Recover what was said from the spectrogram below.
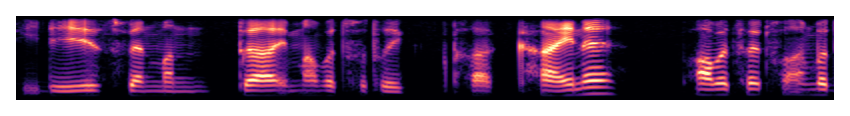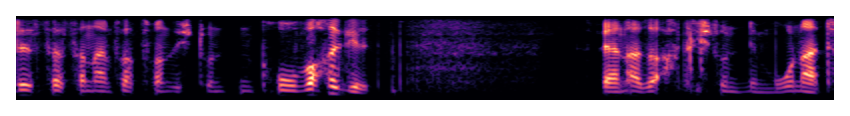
die Idee ist, wenn man da im Arbeitsvertrag keine Arbeitszeit vereinbart ist, dass dann einfach 20 Stunden pro Woche gilt. Das wären also 80 Stunden im Monat.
